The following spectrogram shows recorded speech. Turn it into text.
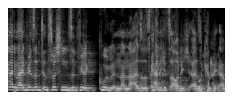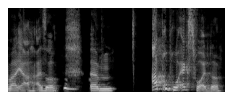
nein, nein, wir sind inzwischen sind wir cool miteinander. Also das kann Okay. ich jetzt auch nicht. Also Okay, kann ich, aber ja, also ähm, apropos Ex-Freunde.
